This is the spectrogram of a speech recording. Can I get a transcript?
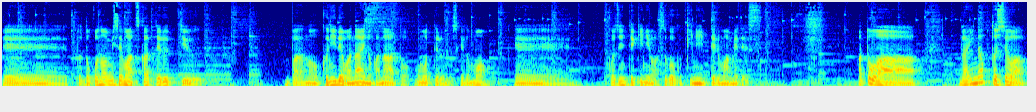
えーっとどこのお店も扱ってるっていう場の国ではないのかなと思ってるんですけども、えー個人的にはすごく気に入ってる豆です。あとはラインナップとしては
